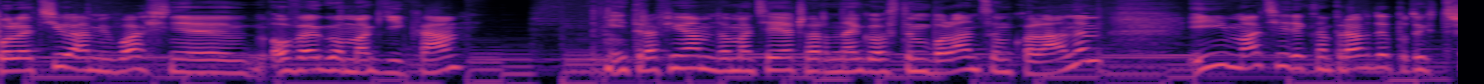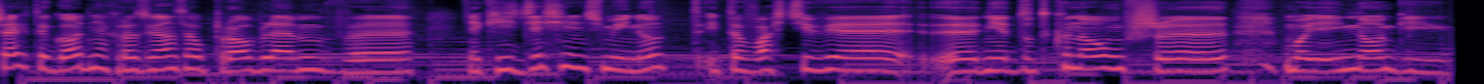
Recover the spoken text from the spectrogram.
poleciła mi właśnie owego magika. I trafiłam do Macieja Czarnego z tym bolancem kolanem i Maciej tak naprawdę po tych trzech tygodniach rozwiązał problem w jakieś 10 minut i to właściwie e, nie dotknąwszy mojej nogi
